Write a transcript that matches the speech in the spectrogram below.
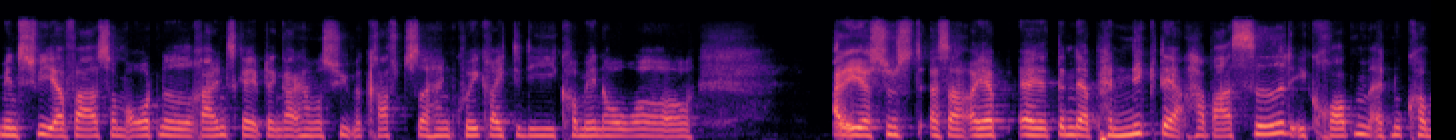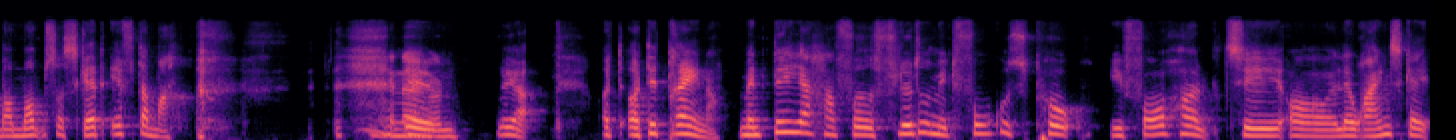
min svigerfar, som ordnede regnskab, dengang han var syg med kraft, så han kunne ikke rigtig lige komme ind over, og ej, jeg synes, altså, og jeg, den der panik der har bare siddet i kroppen, at nu kommer moms og skat efter mig. Øhm, ja. Og, og det dræner. Men det, jeg har fået flyttet mit fokus på i forhold til at lave regnskab,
